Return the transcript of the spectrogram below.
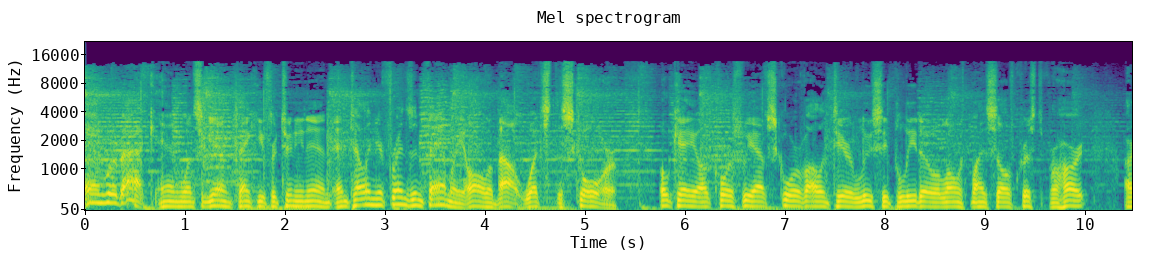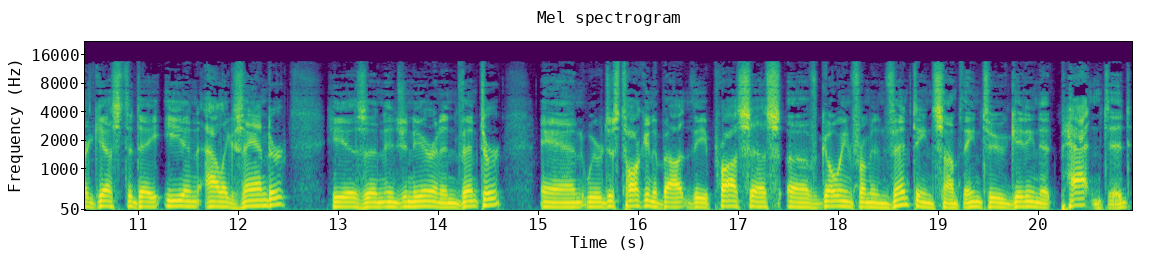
And we're back. And once again, thank you for tuning in and telling your friends and family all about what's the score. Okay, of course, we have score volunteer Lucy Polito along with myself, Christopher Hart. Our guest today, Ian Alexandre. He is an engineer and inventor. And we were just talking about the process of going from inventing something to getting it patented.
